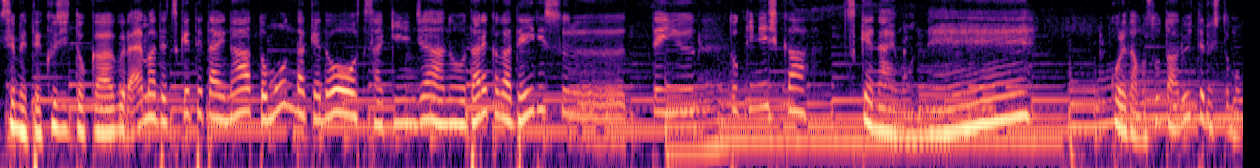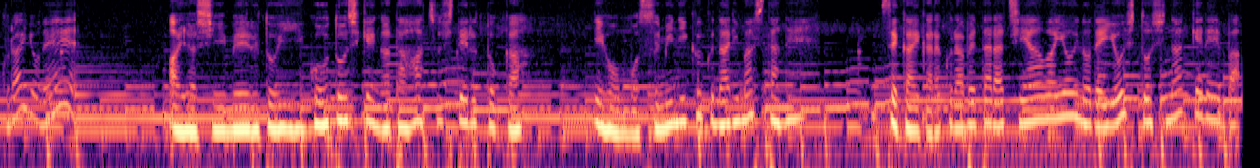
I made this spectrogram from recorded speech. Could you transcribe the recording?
せめて9時とかぐらいまでつけてたいなと思うんだけど最近じゃああの誰かが出入りするっていう時にしかつけないもんね。これだも外歩いてる人も暗いよね。怪しいメールといい強盗事件が多発してるとか。日本も住みにくくなりましたね。世界から比べたら治安は良いので良しとしなければ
